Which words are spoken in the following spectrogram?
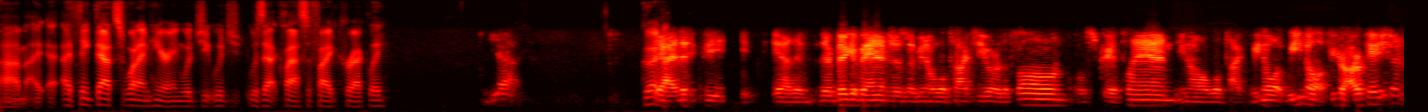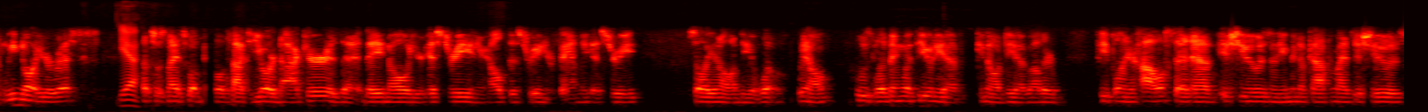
Um, I, I, think that's what I'm hearing. Would you, would you, was that classified correctly? Yeah. Good. Yeah, I think the yeah the, their big advantages of you know we'll talk to you over the phone, we'll create a plan. You know we'll talk. We know what we know. If you're our patient, we know your risks. Yeah. That's what's nice about people talk to your doctor is that they know your history and your health history and your family history. So you know do you what you know who's living with you? Do you have you know do you have other people in your house that have issues and immunocompromised issues.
